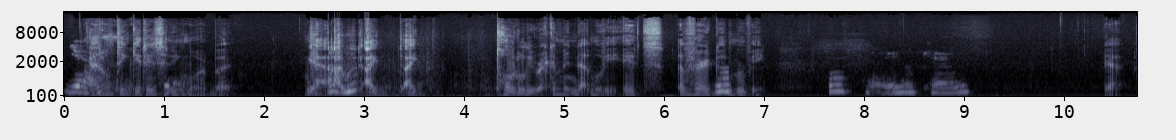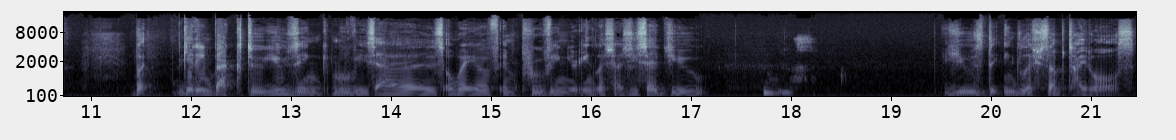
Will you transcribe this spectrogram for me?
Yes. I don't think it is anymore, but yeah, I would. I I totally recommend that movie. It's a very good movie. Okay, okay. Yeah. But getting back to using movies as a way of improving your English, as you said, you mm. use the English subtitles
